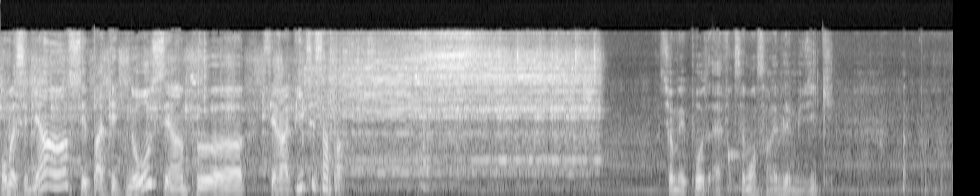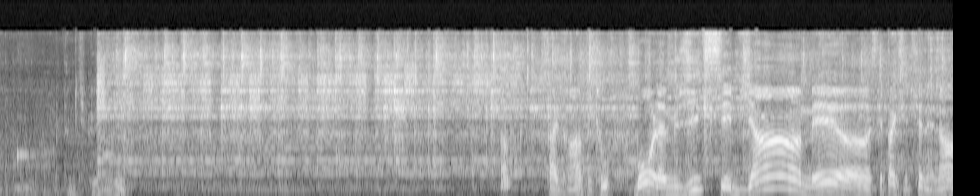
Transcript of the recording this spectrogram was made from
Bon bah c'est bien, hein, c'est pas techno, c'est un peu... Euh, c'est rapide, c'est sympa. Sur mes pauses, eh, forcément ça enlève la musique. un petit peu la musique. Grimpe et tout. Bon la musique c'est bien, mais euh, c'est pas exceptionnel. Hein.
